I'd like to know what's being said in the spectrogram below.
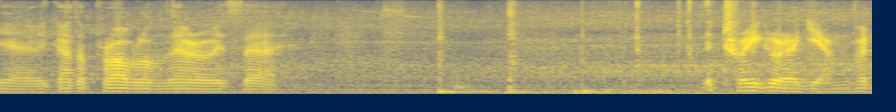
Yeah, we got a problem there with uh, the trigger again, but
